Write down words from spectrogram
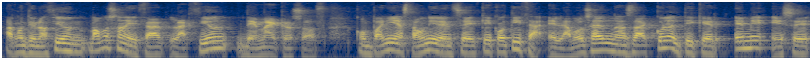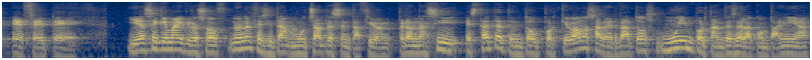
A continuación, vamos a analizar la acción de Microsoft, compañía estadounidense que cotiza en la bolsa de Nasdaq con el ticker MSFT. Ya sé que Microsoft no necesita mucha presentación, pero aún así estate atento porque vamos a ver datos muy importantes de la compañía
